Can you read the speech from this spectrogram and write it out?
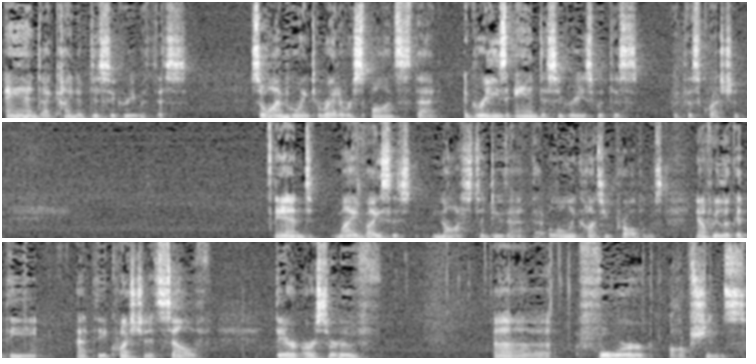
and I kind of disagree with this. So I'm going to write a response that agrees and disagrees with this, with this question. And my advice is not to do that. That will only cause you problems. Now, if we look at the, at the question itself, there are sort of uh, four options,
